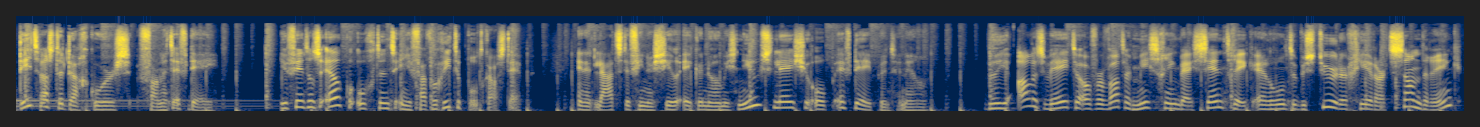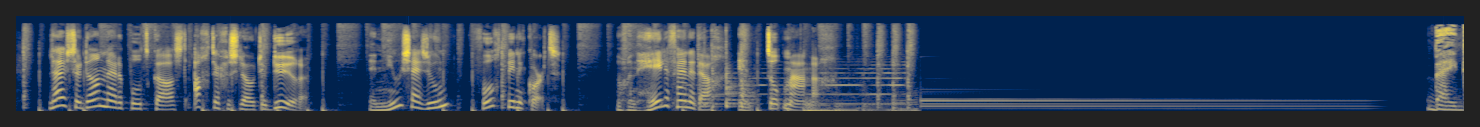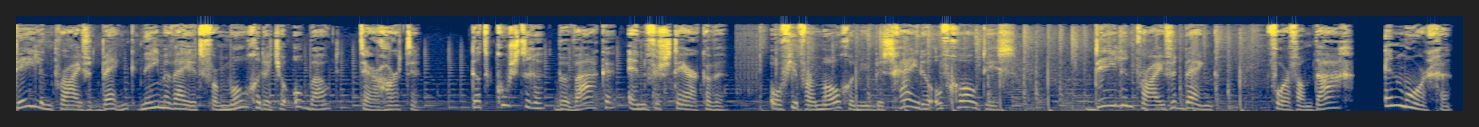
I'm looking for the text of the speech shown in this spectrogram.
Dit was de dagkoers van het FD. Je vindt ons elke ochtend in je favoriete podcast-app. En het laatste financieel-economisch nieuws lees je op fd.nl. Wil je alles weten over wat er misging bij Centric en rond de bestuurder Gerard Sanderink? Luister dan naar de podcast Achter gesloten deuren. Een nieuw seizoen volgt binnenkort. Nog een hele fijne dag en tot maandag. Bij Delen Private Bank nemen wij het vermogen dat je opbouwt ter harte. Dat koesteren, bewaken en versterken we. Of je vermogen nu bescheiden of groot is. Delen Private Bank. Voor vandaag en morgen.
